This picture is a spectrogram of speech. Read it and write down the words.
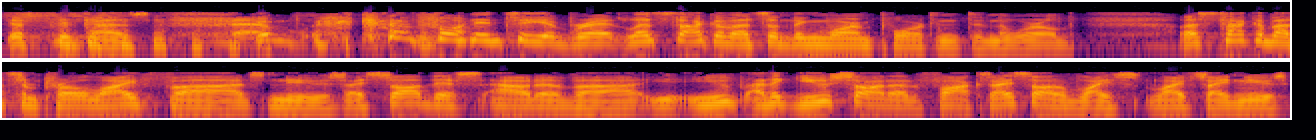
just because. good, good morning to you, Brett. Let's talk about something more important in the world. Let's talk about some pro-life uh, news. I saw this out of uh, you. I think you saw it out of Fox. I saw it of Life, LifeSite News.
